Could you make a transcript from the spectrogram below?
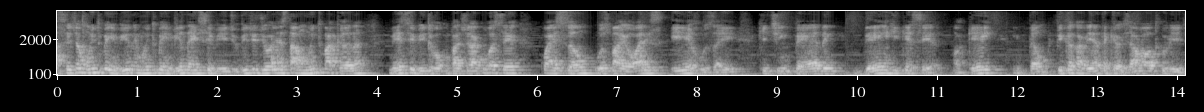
seja muito bem-vindo e muito bem-vinda a esse vídeo. O vídeo de hoje está muito bacana. Nesse vídeo eu vou compartilhar com você quais são os maiores erros aí que te impedem de enriquecer, ok? Então fica com a vinheta que eu já volto com o vídeo.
